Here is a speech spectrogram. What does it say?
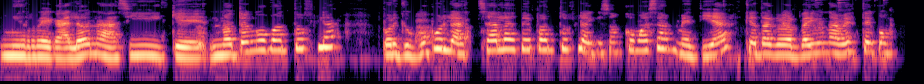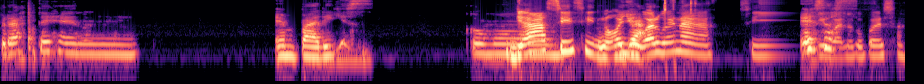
mis regalonas. Así que no tengo pantuflas. Porque ocupo las chalas de pantufla. Que son como esas metidas. Que te acordáis una vez te compraste en. En París. Como. Ya, sí, sí, no, yo igual buena. Sí, Esas- igual ocupo esa.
